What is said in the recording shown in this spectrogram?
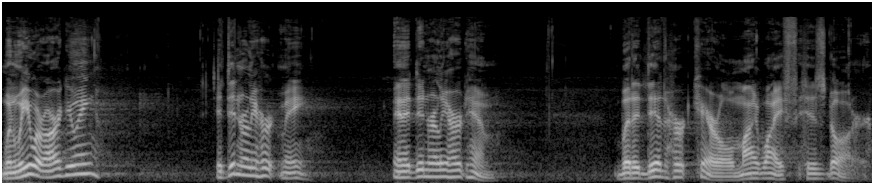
When we were arguing, it didn't really hurt me, and it didn't really hurt him. But it did hurt Carol, my wife, his daughter.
